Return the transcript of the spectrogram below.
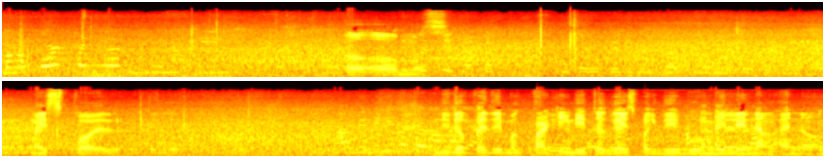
Mga pork man natin. Oo, mas may spoil. Ah, ko. Hindi daw pwede mag-parking dito guys pag di bumili ng ano.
